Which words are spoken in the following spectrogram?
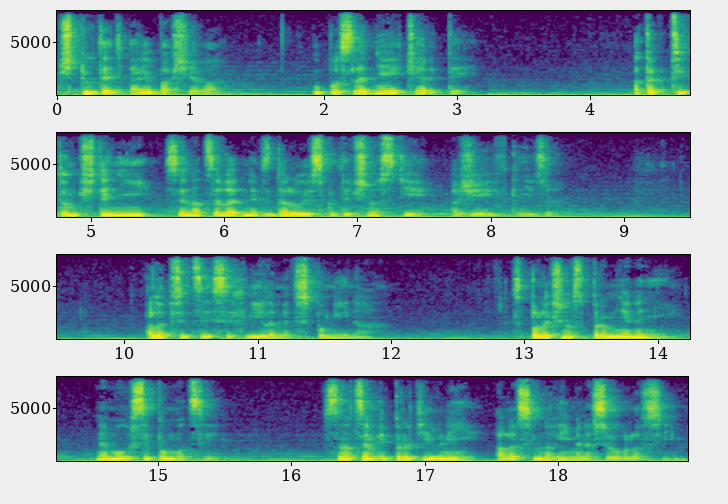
Čtu teď Arybaševa. U posledně čerty. A tak při tom čtení se na celé dny vzdaluji skutečnosti a žijí v knize. Ale přeci se chvíle mi vzpomíná. Společnost pro mě není. Nemohu si pomoci. Snad jsem i protivný, ale s mnohými nesouhlasím.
